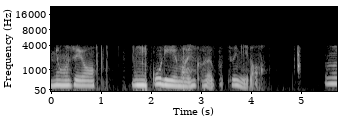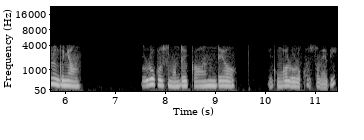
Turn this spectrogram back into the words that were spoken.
안녕하세요. 문고리의 마인크래프트입니다. 오늘은 그냥 롤러코스터 만들까 하는데요. 이건가 롤러코스터 맵이?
